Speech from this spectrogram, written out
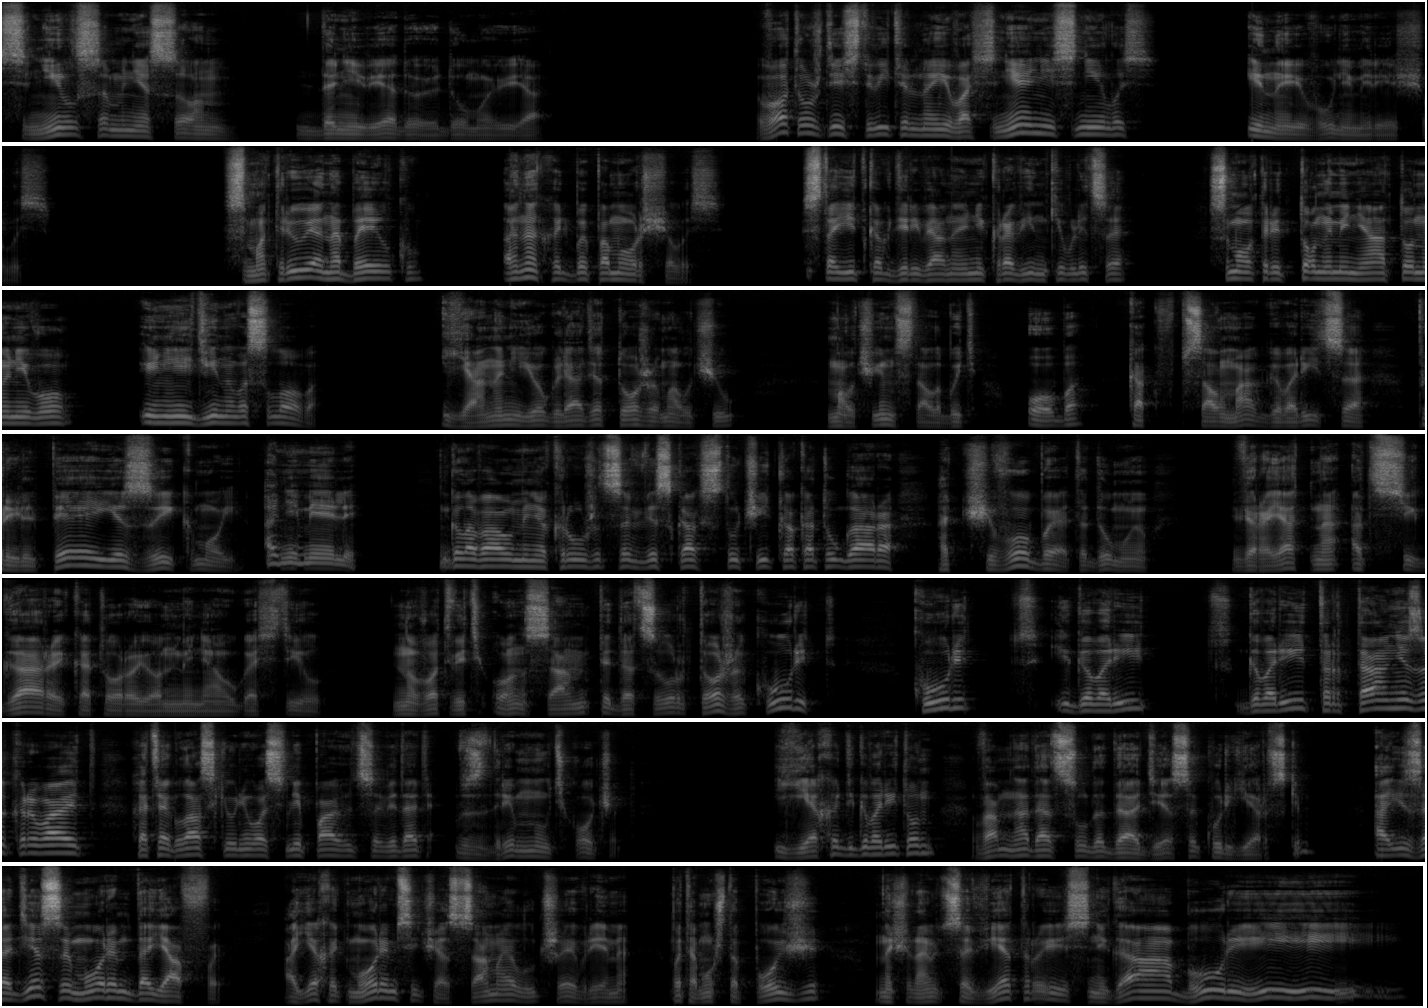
Снился мне сон, да не ведаю, думаю я. Вот уж действительно и во сне не снилось, и наяву не мерещилось. Смотрю я на Бейлку, она хоть бы поморщилась. Стоит, как деревянная некровинки в лице, смотрит то на меня, то на него, и ни единого слова. Я на нее, глядя, тоже молчу. Молчим, стало быть, оба, как в псалмах говорится, «Прильпе язык мой», онемели. Голова у меня кружится, в висках стучит, как от угара. От чего бы это, думаю? Вероятно, от сигары, которую он меня угостил. Но вот ведь он сам, педацур, тоже курит. Курит и говорит, говорит, рта не закрывает, хотя глазки у него слепаются, видать, вздремнуть хочет. Ехать, говорит он, вам надо отсюда до Одессы курьерским, а из Одессы морем до Яффы. А ехать морем сейчас самое лучшее время, потому что позже начинаются ветры, снега, бури и...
